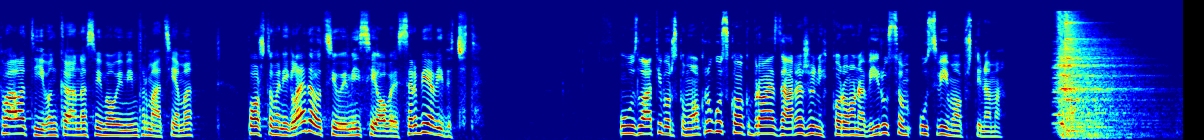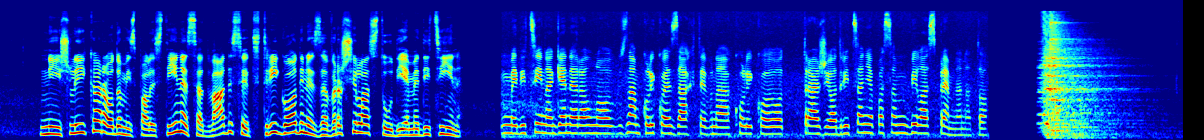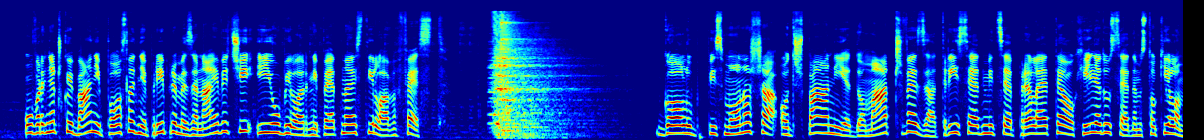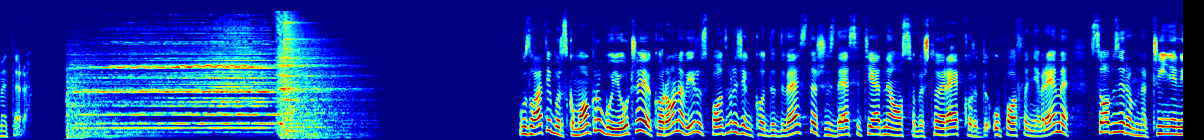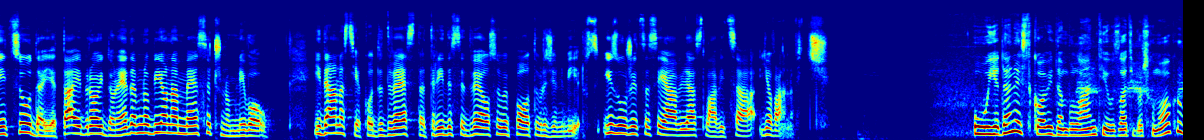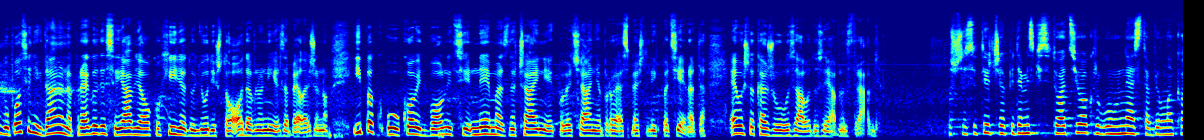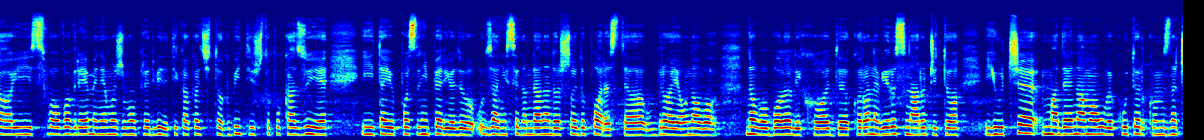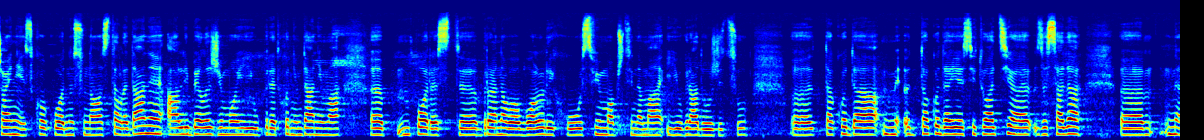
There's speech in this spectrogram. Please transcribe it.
Hvala ti Ivanka na svim ovim informacijama. Poštovani gledaoci u emisiji Ovo je Srbija, vidjet ćete. U Zlatiborskom okrugu skok broja zaraženih koronavirusom u svim opštinama. Nišlika, rodom iz Palestine, sa 23 godine završila studije medicine. Medicina generalno, znam koliko je zahtevna, koliko traži odricanje, pa sam bila spremna na to. U Vrnjačkoj banji poslednje pripreme za najveći i jubilarni 15. Love Fest. Golub pismonoša od Španije do Mačve za tri sedmice preleteo 1700 kilometara. U Zlatiborskom okrugu juče je koronavirus potvrđen kod 261 osobe, što je rekord u poslednje vreme, s obzirom na činjenicu da je taj broj donedavno bio na mesečnom nivou. I danas je kod 232 osobe potvrđen virus. Iz Užica se javlja Slavica Jovanović. U 11 COVID ambulanti u Zlatiborskom okrugu posljednjih dana na preglede se javlja oko 1000 ljudi, što odavno nije zabeleženo. Ipak u COVID bolnici nema značajnijeg povećanja broja smeštenih pacijenata. Evo što kažu u Zavodu za javno zdravlje. Što se tiče epidemijske situacije u okrugu, nestabilna kao i svo ovo vreme, ne možemo predvideti kakav će tog biti, što pokazuje i taj poslednji period u zadnjih sedam dana došlo je do porasta broja u novo, novo obolelih od koronavirusa, naročito juče, mada je nama uvek utorkom značajniji skok u odnosu na ostale dane, ali beležimo i u prethodnim danima e, porast broja novo obolelih u svim opštinama i u gradu Užicu. E, tako, da, tako da je situacija za sada e,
